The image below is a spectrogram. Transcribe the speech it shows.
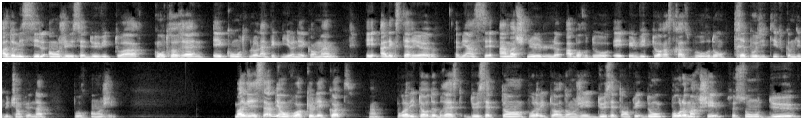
à domicile, Angers, c'est deux victoires, contre Rennes et contre l'Olympique lyonnais quand même, et à l'extérieur, eh bien, c'est un match nul à Bordeaux et une victoire à Strasbourg, donc très positif comme début de championnat pour Angers. Malgré ça, eh bien, on voit que les cotes, hein, pour la victoire de Brest, 2,70, pour la victoire d'Angers, 2,78. Donc pour le marché, ce sont deux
